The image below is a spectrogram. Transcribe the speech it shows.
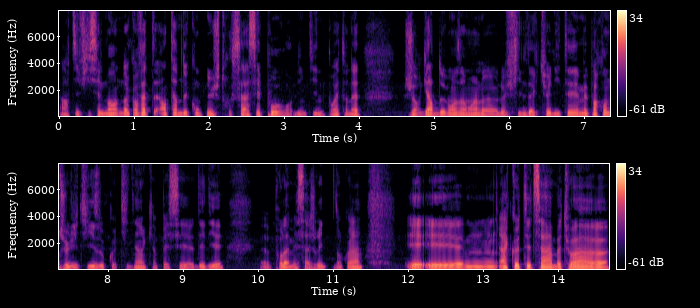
artificiellement. Donc en fait, en termes de contenu, je trouve ça assez pauvre, LinkedIn, pour être honnête. Je regarde de moins en moins le, fil d'actualité, mais par contre, je l'utilise au quotidien avec un PC dédié pour la messagerie. Donc voilà. Et, et hum, à côté de ça, bah, tu vois,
